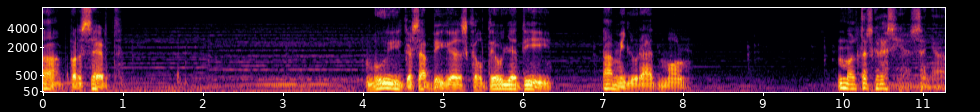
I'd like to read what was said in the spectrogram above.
Ah, per cert. Vull que sàpigues que el teu llatí ha millorat molt. Moltes gràcies, senyor.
